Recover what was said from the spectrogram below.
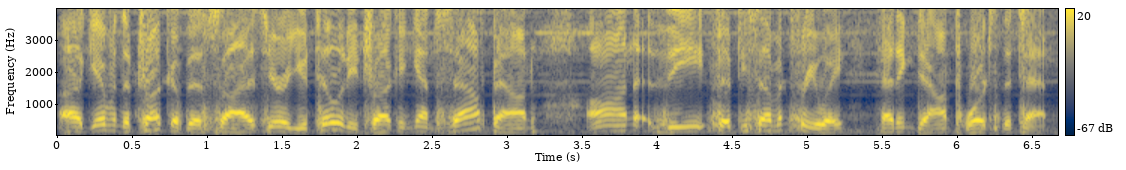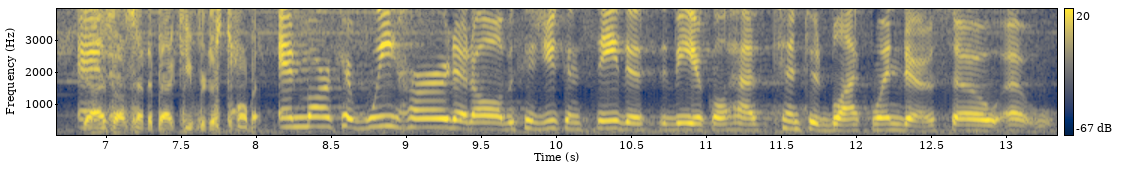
uh, given the truck of this size here, a utility truck, again, southbound on the 57 freeway, heading down towards the 10. And Guys, I'll send it back to you for just a moment. And Mark, have we heard at all, because you can see this, the vehicle has tinted black windows, so uh,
